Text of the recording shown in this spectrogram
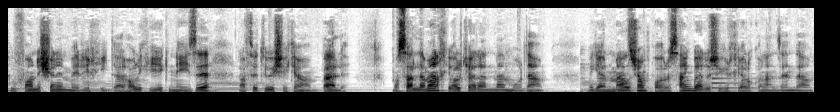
طوفان شن مریخی در حالی که یک نیزه رفته توی شکمم. بله. مسلما خیال کردند من مردم مگر مغزشان پارسنگ برداشته که خیال کنند زندم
